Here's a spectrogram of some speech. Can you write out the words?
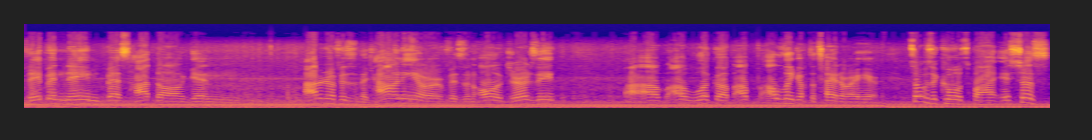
They've been named best hot dog in, I don't know if it's in the county or if it's in all of Jersey. I'll, I'll look up, I'll, I'll link up the title right here. It's always a cool spot. It's just,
